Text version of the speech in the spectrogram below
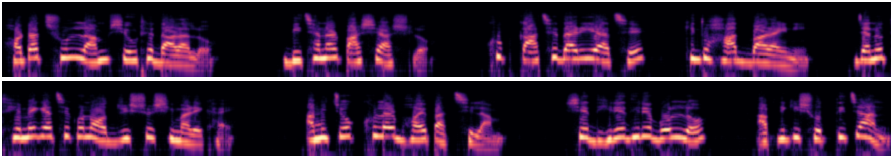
হঠাৎ শুনলাম সে উঠে দাঁড়াল, বিছানার পাশে আসলো। খুব কাছে দাঁড়িয়ে আছে, কিন্তু হাত বাড়ায়নি, যেন থেমে গেছে কোনো অদৃশ্য সীমারেখায়। আমি চোখ খোলার ভয় পাচ্ছিলাম। সে ধীরে ধীরে বলল, আপনি কি সত্যি চান?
